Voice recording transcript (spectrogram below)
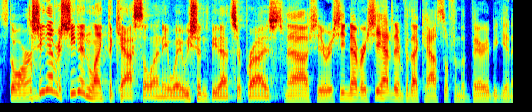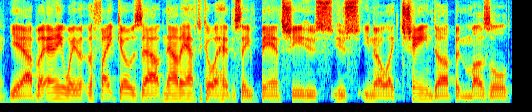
Storm. she never she didn't like the castle anyway. We shouldn't be that surprised. no, she she never she had it in for that castle from the very beginning. Yeah, but anyway, the, the fight goes out. Now they have to go ahead and save Banshee, who's who's you know like chained up and muzzled.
